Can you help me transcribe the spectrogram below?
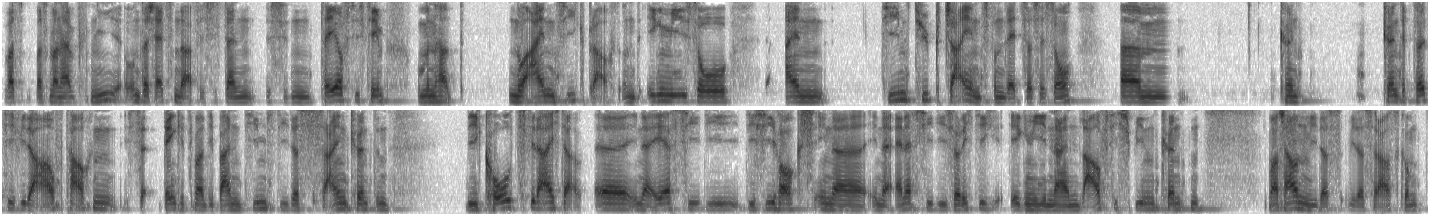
was, was man einfach nie unterschätzen darf, es ist ein, es ist ein Playoff-System, wo man halt nur einen Sieg braucht und irgendwie so ein Team-Typ Giants von letzter Saison ähm, könnt, könnte plötzlich wieder auftauchen. Ich denke jetzt mal, die beiden Teams, die das sein könnten, die Colts vielleicht äh, in der AFC, die, die Seahawks in der, in der NFC, die so richtig irgendwie in einen Lauf sich spielen könnten. Mal schauen, wie das, wie das rauskommt.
